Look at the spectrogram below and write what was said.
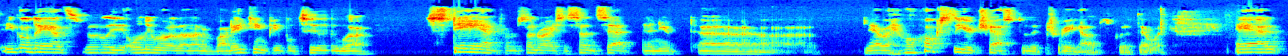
Eagle Dance, really the only one out of about 18 people to uh, stand from sunrise to sunset, and you uh, you have hooks through your chest to the tree. I'll just put it that way. And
